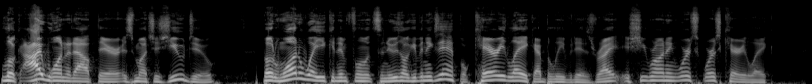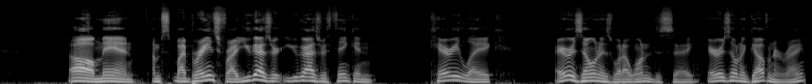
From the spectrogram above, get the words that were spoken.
Look, I want it out there as much as you do. But one way you can influence the news, I'll give an example. Kari Lake, I believe it is, right? Is she running? Where's Where's Kari Lake? Oh man, I'm my brain's fried. You guys are you guys are thinking Kari Lake, Arizona is what I wanted to say. Arizona governor, right?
